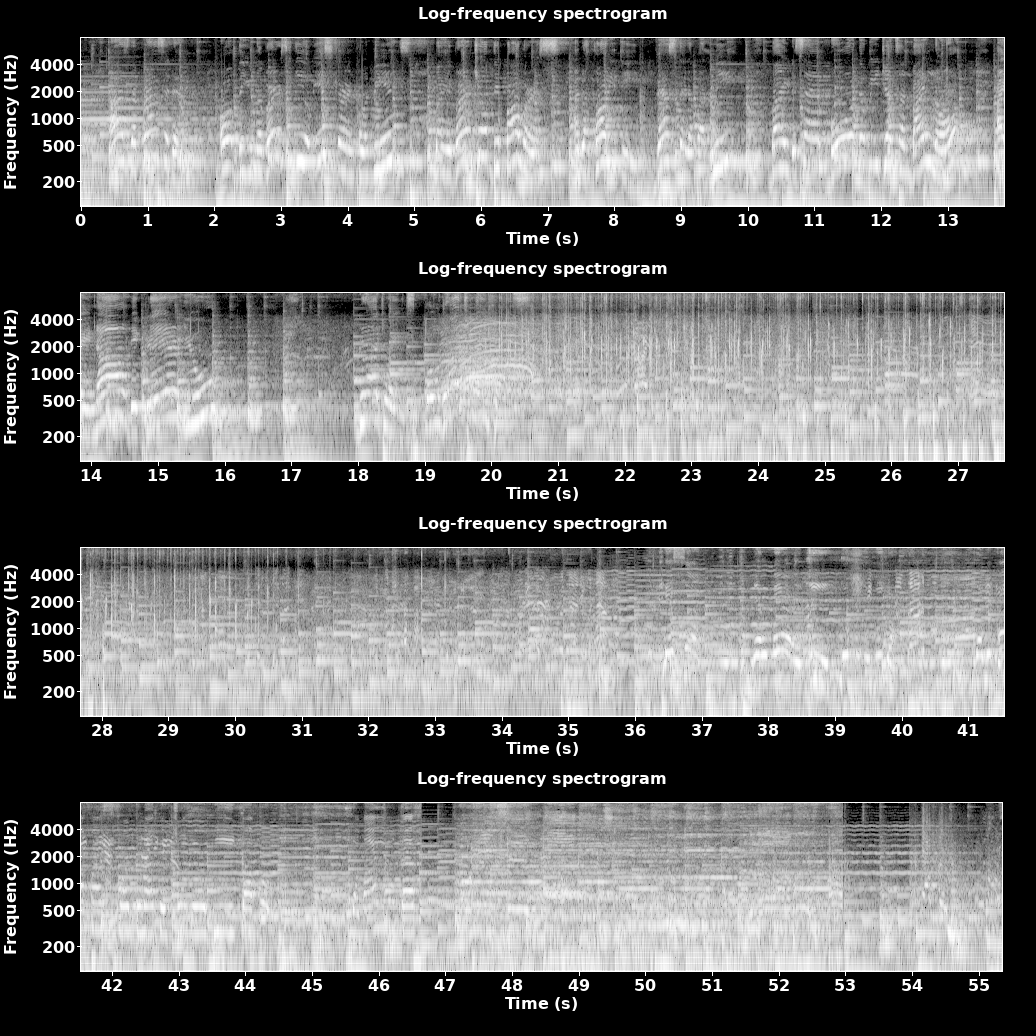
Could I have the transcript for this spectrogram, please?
as the president of the University of Eastern Philippines by virtue of the powers and authority vested upon me by the said Board of Regents and by law, I now declare you graduates. Congratulations!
